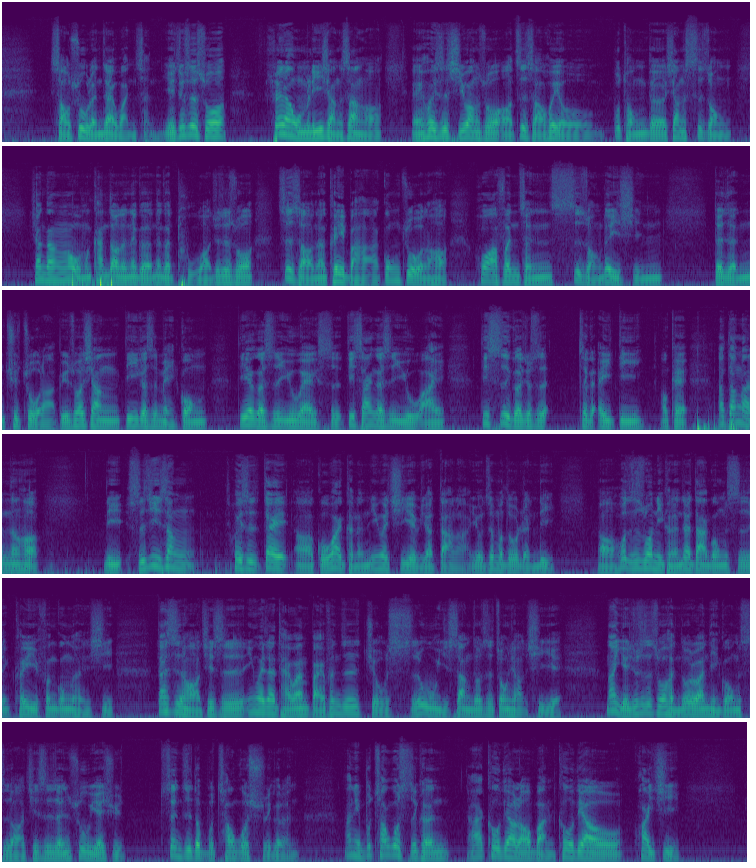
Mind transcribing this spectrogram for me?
少数人在完成。也就是说，虽然我们理想上哦，哎会是希望说哦，至少会有不同的像四种，像刚刚我们看到的那个那个图啊，就是说至少呢可以把工作呢哈。划分成四种类型的人去做啦，比如说像第一个是美工，第二个是 UX，第三个是 UI，第四个就是这个 AD。OK，那当然呢，哈，你实际上会是在啊国外，可能因为企业比较大啦，有这么多人力啊，或者是说你可能在大公司可以分工的很细，但是哈，其实因为在台湾百分之九十五以上都是中小企业。那也就是说，很多软体公司啊，其实人数也许甚至都不超过十个人。那你不超过十可能，还扣掉老板、扣掉会计，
